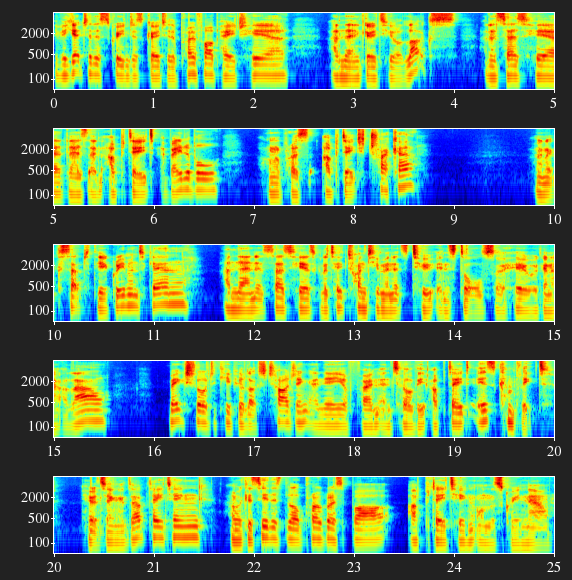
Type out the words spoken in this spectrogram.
If you get to the screen, just go to the profile page here and then go to your Luxe. And it says here there's an update available. I'm going to press Update Tracker. I'm going to accept the agreement again. And then it says here it's going to take 20 minutes to install. So here we're going to allow. Make sure to keep your Luxe charging and near your phone until the update is complete. Here it's saying it's updating. And we can see this little progress bar updating on the screen now.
